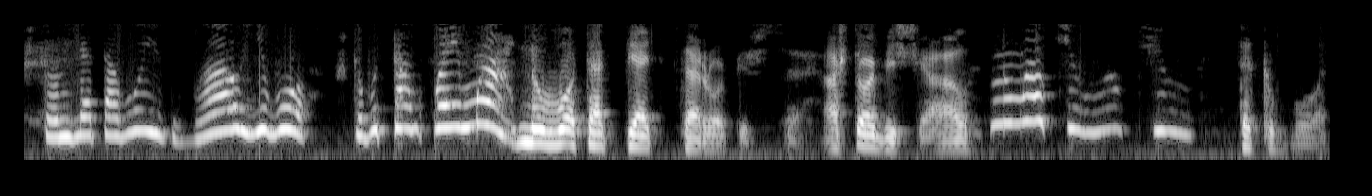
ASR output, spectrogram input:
что он для того и звал его, чтобы там поймать. Ну вот опять торопишься. А что обещал? Ну молчу, молчу. Так вот,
